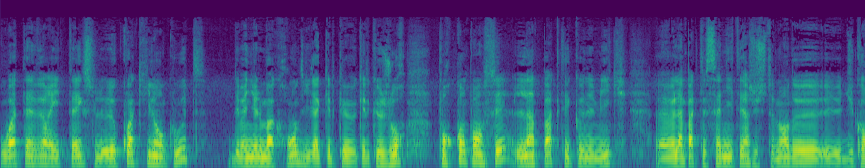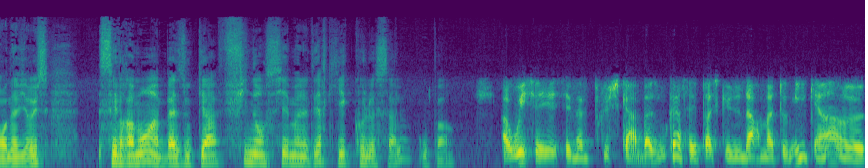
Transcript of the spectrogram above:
whatever it takes, le quoi qu'il en coûte d'Emmanuel Macron il y a quelques, jours pour compenser l'impact économique, euh, l'impact sanitaire justement du coronavirus. C'est vraiment un bazooka financier monétaire qui est colossal ou pas? Ah oui, c'est même plus qu'un bazooka, c'est presque une arme atomique. Hein. Euh,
